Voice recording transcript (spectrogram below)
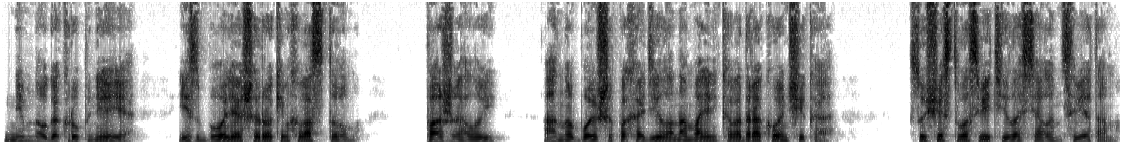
немного крупнее и с более широким хвостом. Пожалуй, оно больше походило на маленького дракончика. Существо светилось алым цветом.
